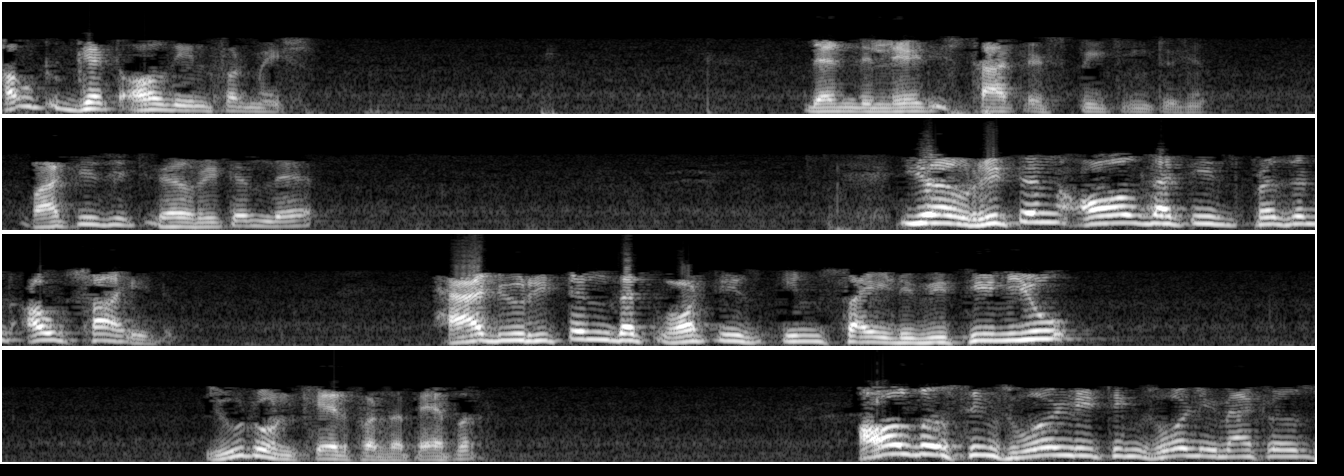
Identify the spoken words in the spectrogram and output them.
How to get all the information? Then the lady started speaking to him. What is it you have written there? You have written all that is present outside. Had you written that what is inside within you, you don't care for the paper. All those things, worldly things, worldly matters,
